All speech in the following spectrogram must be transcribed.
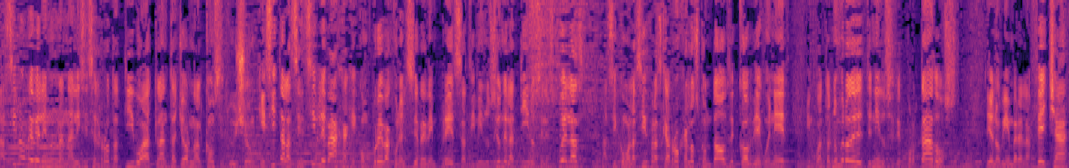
Así lo revela en un análisis el rotativo Atlanta Journal Constitution, que cita la sensible baja que comprueba con el cierre de empresas, disminución de latinos en escuelas, así como las cifras que arrojan los condados de Cobb y Gwinnett en cuanto al número de detenidos y deportados. De noviembre a la fecha,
